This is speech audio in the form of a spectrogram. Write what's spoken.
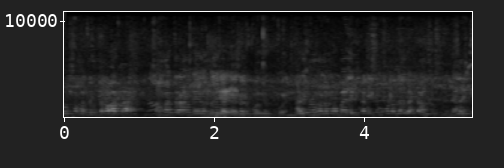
ఒక సంవత్సరం తర్వాత సంవత్సరానికి ఐదు వందలు కడితే సరిపోతుంది అది ఇప్పుడు మన మొబైల్కి కనీసం మూడు వందలు కట్టాల్సి వస్తుంది నెలకి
